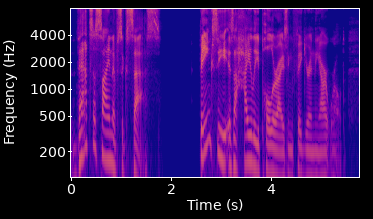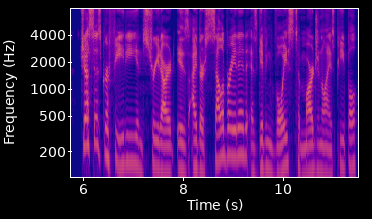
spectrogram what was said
that's a sign of success. Banksy is a highly polarizing figure in the art world. Just as graffiti and street art is either celebrated as giving voice to marginalized people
